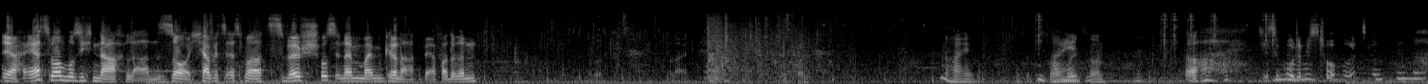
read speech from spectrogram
Ja, erstmal muss ich nachladen. So, ich habe jetzt erstmal zwölf Schuss in einem, meinem Granatwerfer drin. Gut. Nein. Nein. Das ist. Ah, diese gute Pistolenmunition. Nein.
